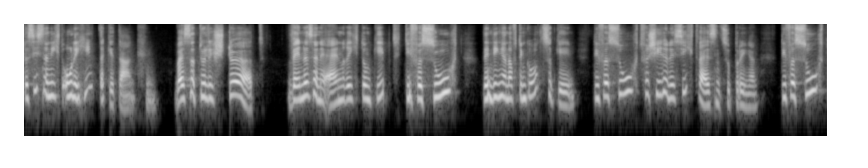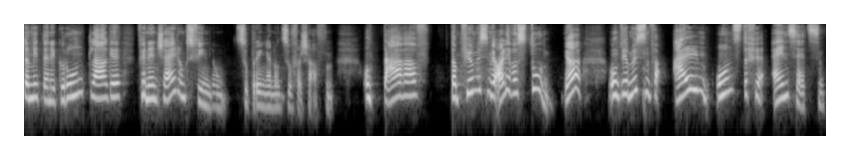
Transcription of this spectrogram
Das ist ja nicht ohne Hintergedanken, weil es natürlich stört, wenn es eine Einrichtung gibt, die versucht, den Dingen auf den Grund zu gehen, die versucht, verschiedene Sichtweisen zu bringen, die versucht, damit eine Grundlage für eine Entscheidungsfindung zu bringen und zu verschaffen. Und darauf, dafür müssen wir alle was tun, ja. Und wir müssen vor allem uns dafür einsetzen,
